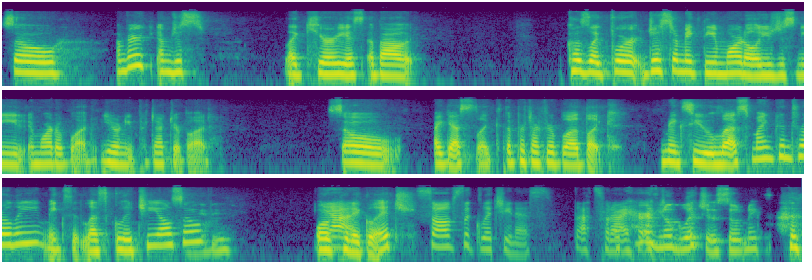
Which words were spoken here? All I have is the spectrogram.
So I'm very I'm just like curious about because like for just to make the immortal, you just need immortal blood. You don't need protector blood. So I guess like the protector blood like makes you less mind controlly, makes it less glitchy also. maybe Or Yeah. could it glitch? Solves the glitchiness. That's what I have heard. no glitches so it makes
